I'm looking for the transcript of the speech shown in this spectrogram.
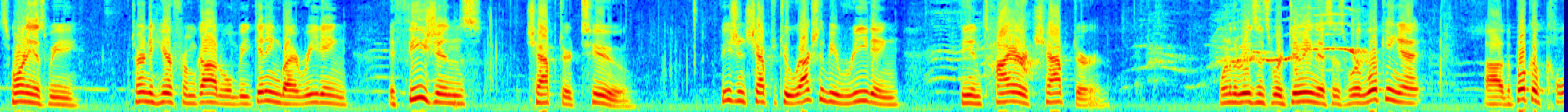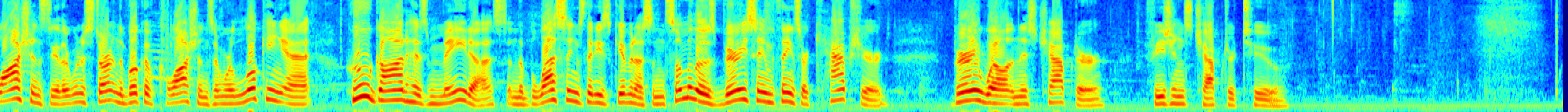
This morning, as we turn to hear from God, we'll be beginning by reading Ephesians chapter 2. Ephesians chapter 2. We'll actually be reading the entire chapter. One of the reasons we're doing this is we're looking at uh, the book of Colossians together. We're going to start in the book of Colossians, and we're looking at who God has made us and the blessings that He's given us. And some of those very same things are captured very well in this chapter, Ephesians chapter 2.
